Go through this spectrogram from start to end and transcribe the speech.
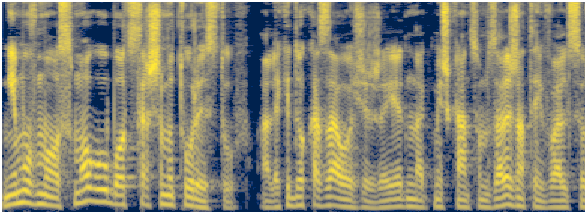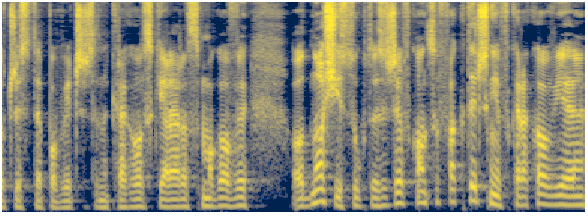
nie mówmy o smogu, bo odstraszymy turystów. Ale kiedy okazało się, że jednak mieszkańcom zależy na tej walce o czyste powietrze, ten krakowski alarm smogowy odnosi sukces, że w końcu faktycznie w Krakowie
